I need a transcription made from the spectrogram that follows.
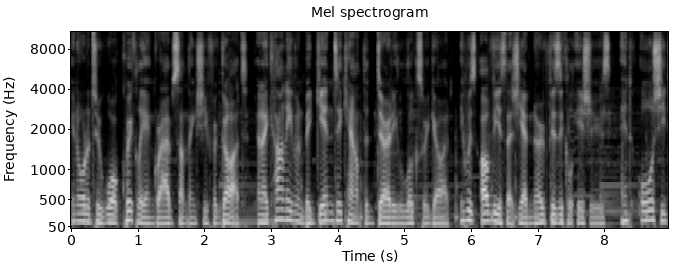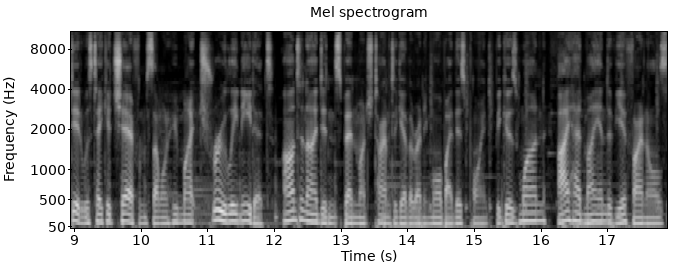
in order to walk quickly and grab something she forgot, and I can't even begin to count the dirty looks we got. It was obvious that she had no physical issues, and all she did was take a chair from someone who might truly need it. Aunt and I didn't spend much time together anymore by this point because 1. I had my end of year finals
